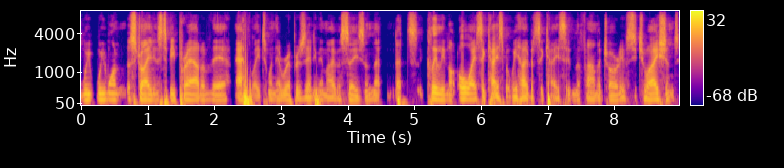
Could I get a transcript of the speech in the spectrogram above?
we, we want Australians to be proud of their athletes when they're representing them overseas. And that, that's clearly not always the case, but we hope it's the case in the far majority of situations.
